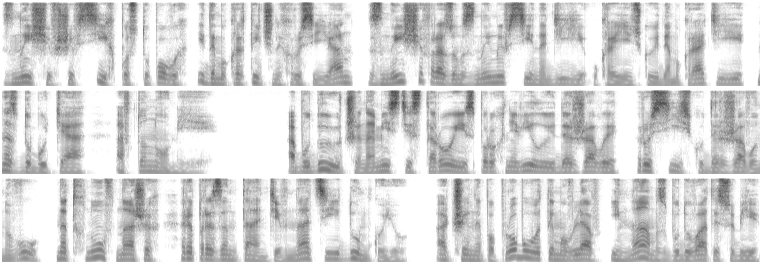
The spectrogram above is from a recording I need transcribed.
знищивши всіх поступових і демократичних росіян, знищив разом з ними всі надії української демократії на здобуття автономії. А будуючи на місці старої спорохнявілої держави російську державу нову, натхнув наших репрезентантів нації думкою, а чи не попробувати, мовляв, і нам збудувати собі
